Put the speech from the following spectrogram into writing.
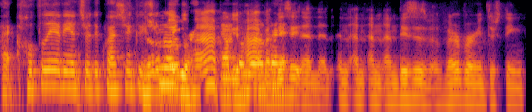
I, hopefully I've answered the question. No, you no, you have, you have, and this is and, and, and, and this is a very very interesting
